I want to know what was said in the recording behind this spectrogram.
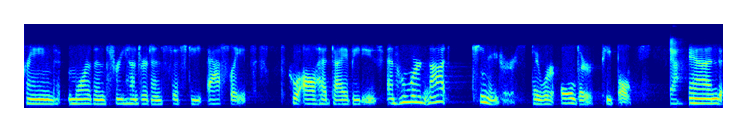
trained more than 350 athletes who all had diabetes and who were not teenagers, they were older people. Yeah. And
